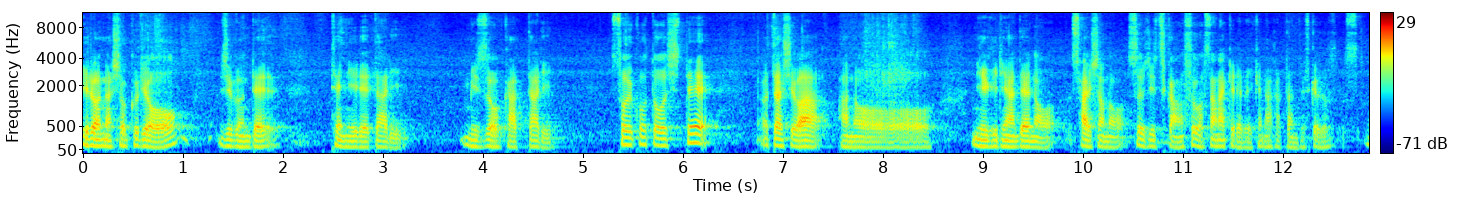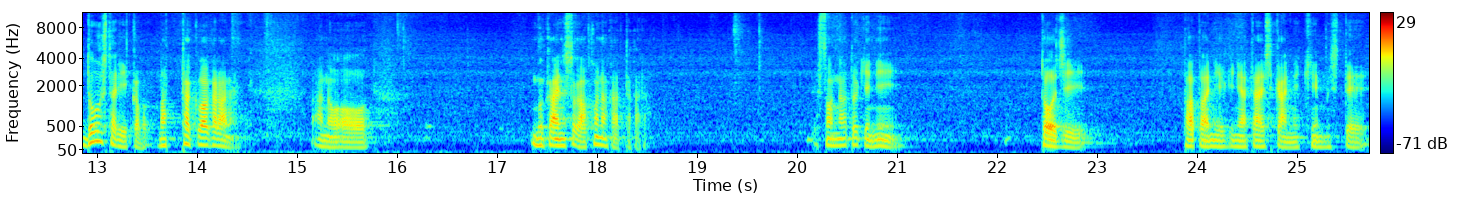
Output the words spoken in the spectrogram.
いろんな食料を自分で手に入れたり水を買ったりそういうことをして私はあのニューギリアでの最初の数日間を過ごさなければいけなかったんですけどどうしたらいいかは全くわからない。あの迎えの人が来なかったから。そんな時に当時パパニューギニア大使館に勤務して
